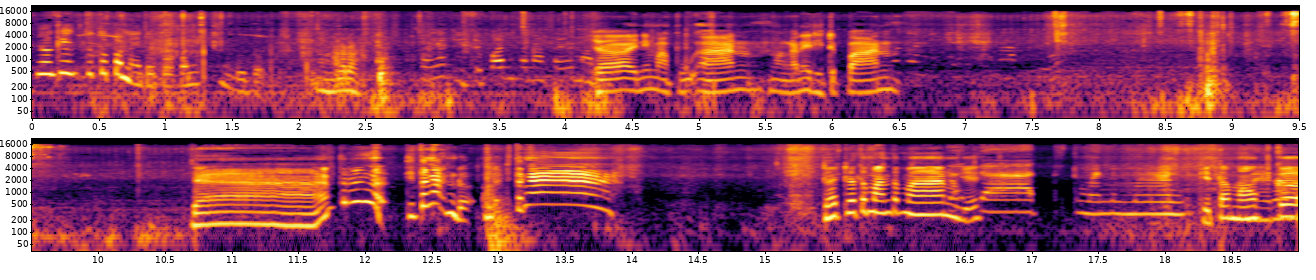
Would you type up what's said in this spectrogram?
Yang kayak tutupan itu tutupan. tutup Enggak. Saya di depan karena saya mabuk. Ya ini mabukan, makanya di depan. Dan terus di tengah dok, di tengah. Dadah teman-teman, ya. Dadah teman-teman, Kita mau ke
